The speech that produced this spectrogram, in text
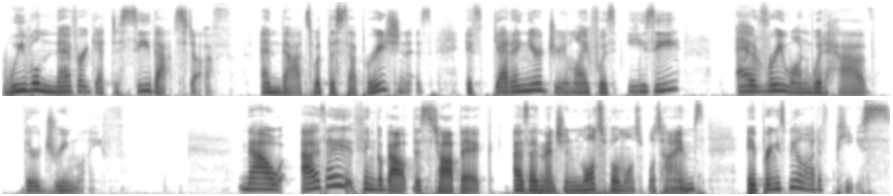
We will never get to see that stuff. And that's what the separation is. If getting your dream life was easy, everyone would have their dream life. Now, as I think about this topic, as I've mentioned multiple, multiple times, it brings me a lot of peace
